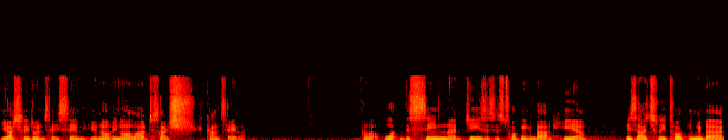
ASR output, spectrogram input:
you actually don't say sin. You're not, you're not allowed to say, shh, you can't say that. What the sin that Jesus is talking about here is actually talking about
